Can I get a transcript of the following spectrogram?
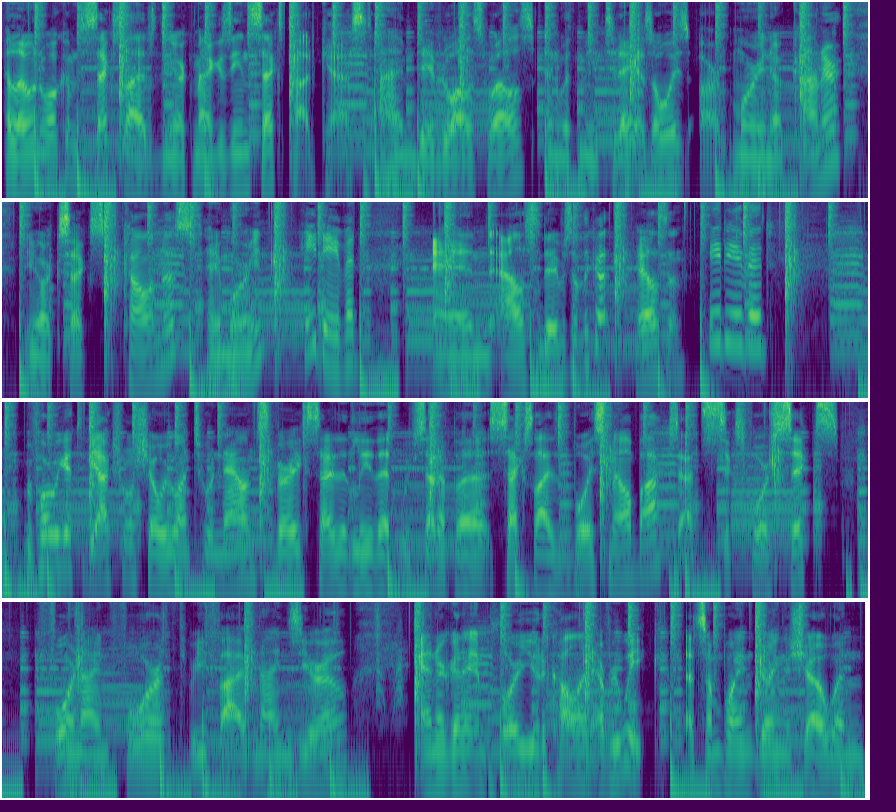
Hello and welcome to Sex Lives, the New York Magazine sex podcast. I'm David Wallace Wells, and with me today, as always, are Maureen O'Connor, New York sex columnist. Hey, Maureen. Hey, David. And Allison Davis of The Cut. Hey, Allison. Hey, David. Before we get to the actual show, we want to announce very excitedly that we've set up a Sex Lives voicemail box at 646 494 3590 and are going to implore you to call in every week at some point during the show when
